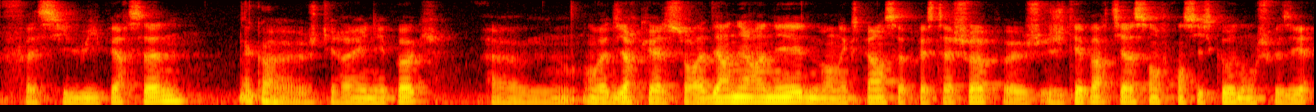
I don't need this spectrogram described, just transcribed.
facile 8 personnes. D'accord. je dirais à une époque. Euh, on va dire que sur la dernière année de mon expérience à PrestaShop, euh, j'étais parti à San Francisco, donc je faisais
